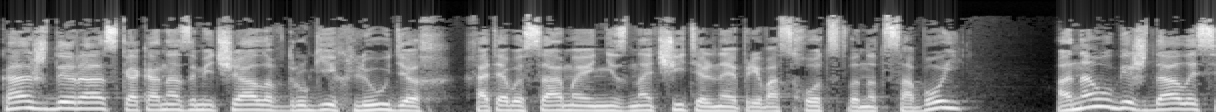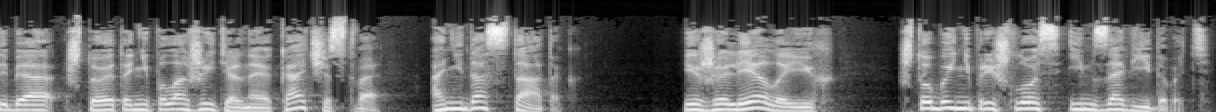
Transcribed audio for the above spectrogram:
Каждый раз, как она замечала в других людях хотя бы самое незначительное превосходство над собой, она убеждала себя, что это не положительное качество, а недостаток, и жалела их, чтобы не пришлось им завидовать.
